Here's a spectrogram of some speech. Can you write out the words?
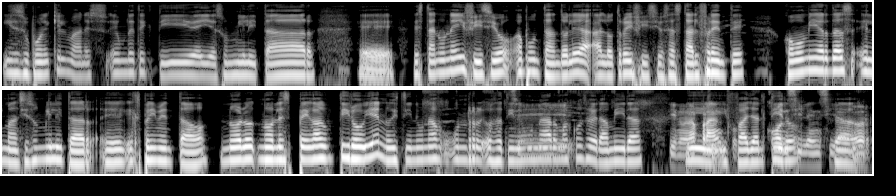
y se supone que el man es un detective y es un militar, eh, está en un edificio apuntándole al otro edificio, o sea, está al frente. ¿Cómo mierdas el man si es un militar eh, experimentado no lo, no les pega un tiro bien? ¿no? tiene una un, o sea, tiene un arma con severa mira y, falla el tiro. Con silenciador.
